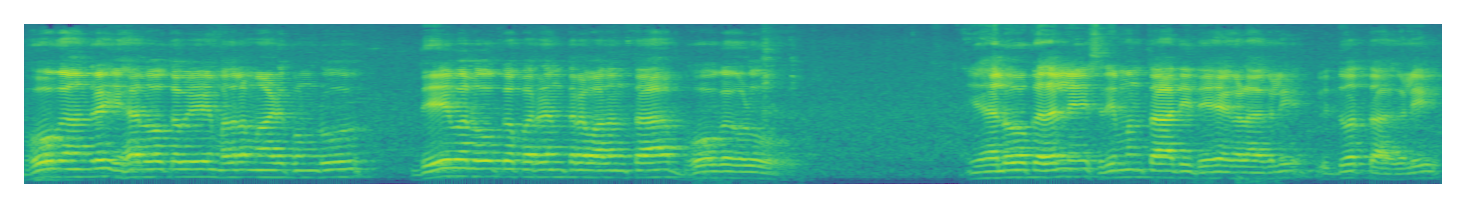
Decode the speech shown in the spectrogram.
ಭೋಗ ಅಂದರೆ ಇಹಲೋಕವೇ ಮೊದಲು ಮಾಡಿಕೊಂಡು ದೇವಲೋಕ ಪರ್ಯಂತರವಾದಂಥ ಭೋಗಗಳು. ಇಹಲೋಕದಲ್ಲಿ ಶ್ರೀಮಂತಾದಿ ದೇಹಗಳಾಗಲಿ, ವಿದ್ವತ್ತಾಗಲಿ,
